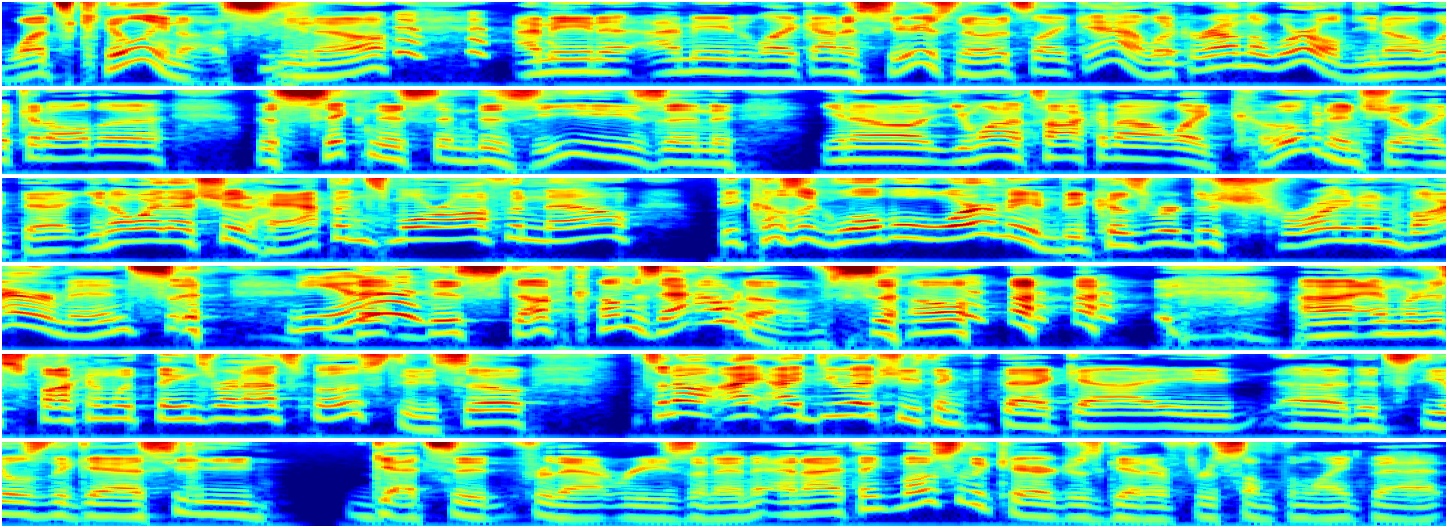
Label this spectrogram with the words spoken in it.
what's killing us. You know, I mean, I mean, like on a serious note, it's like, yeah, look around the world. You know, look at all the the sickness and disease, and you know, you want to talk about like COVID and shit like that. You know why that shit happens more often now? Because of global warming, because we're destroying environments Yeah. that this stuff comes out of. So, uh, and we're just fucking with things we're not supposed to. So, so no, I, I do actually think that that guy uh, that steals the gas, he gets it for that reason, and and I think most of the characters get it for something like that.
